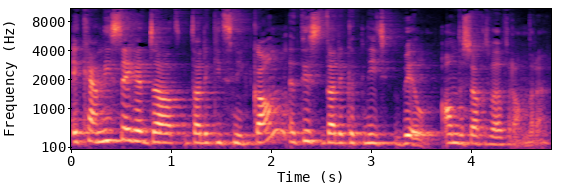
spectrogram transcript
ik ga niet zeggen dat, dat ik iets niet kan. Het is dat ik het niet wil. Anders zou ik het wel veranderen.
